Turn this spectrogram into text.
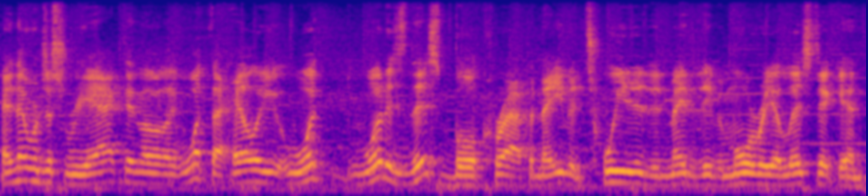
and they were just reacting. They were like, what the hell you, what, what is this bull crap? And they even tweeted and made it even more realistic, and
